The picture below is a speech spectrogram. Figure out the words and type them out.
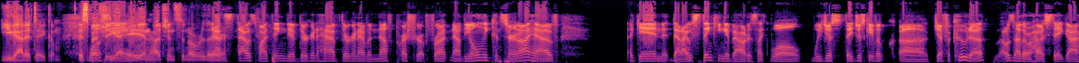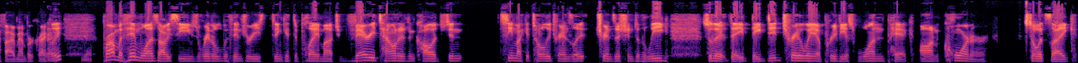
you got to take them, especially you got see, Aidan Hutchinson over there. That's that was my thing. They're, they're gonna have they're gonna have enough pressure up front. Now the only concern I have, again, that I was thinking about is like, well, we just they just gave up uh, Jeff Okudah. That was another Ohio State guy, if I remember correctly. yeah. Problem with him was obviously he was riddled with injuries, didn't get to play much. Very talented in college, didn't seem like it totally translate transitioned to the league. So they they they did trade away a previous one pick on corner. So it's like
